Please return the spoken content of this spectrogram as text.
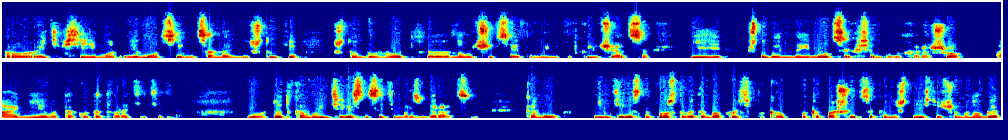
про эти все эмо эмоции, эмоциональные штуки, чтобы вот научиться этому и не подключаться, и чтобы на эмоциях все было хорошо, а не вот так вот отвратительно. Вот. Но это кому интересно с этим разбираться. Кому интересно просто в этом вопросе покопошиться, конечно, есть очень много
